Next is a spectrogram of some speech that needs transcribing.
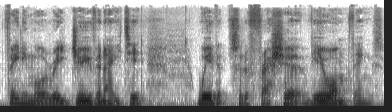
feeling more rejuvenated with sort of fresher view on things.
